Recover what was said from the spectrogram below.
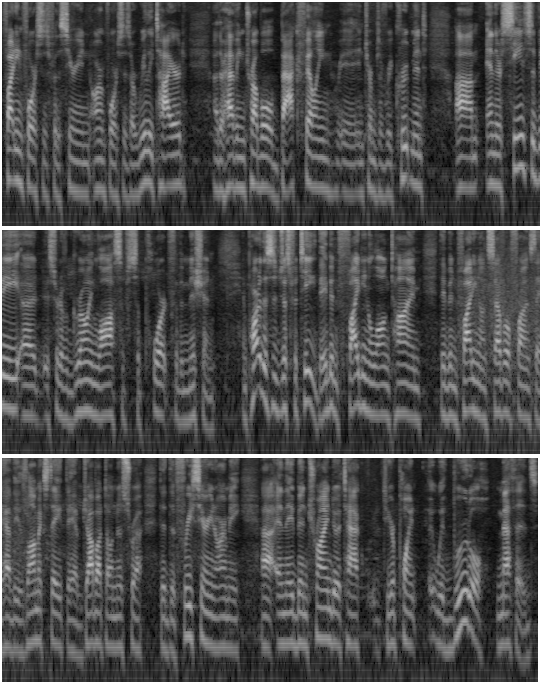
fighting forces for the Syrian armed forces are really tired. Uh, they're having trouble backfilling in terms of recruitment. Um, and there seems to be a, sort of a growing loss of support for the mission. And part of this is just fatigue. They've been fighting a long time. They've been fighting on several fronts. They have the Islamic State, they have Jabhat al Nusra, the, the Free Syrian Army, uh, and they've been trying to attack, to your point, with brutal methods.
